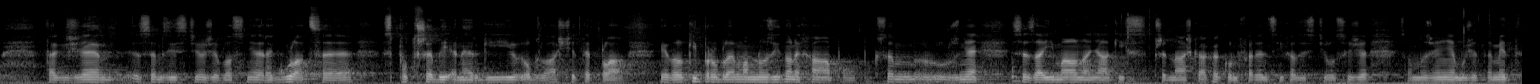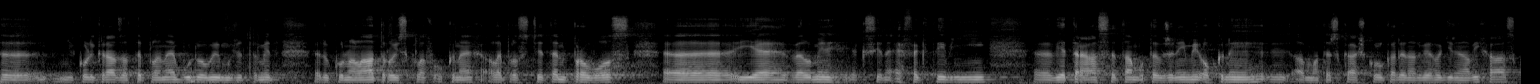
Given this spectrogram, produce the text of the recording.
takže jsem zjistil, že vlastně regulace spotřeby energií, obzvláště tepla, je velký problém a mnozí to nechápou. Pak jsem různě se zajímal na nějakých přednáškách a konferencích a zjistilo se, že samozřejmě můžete mít eh, několikrát zateplené budovy, můžete mít dokonalá trojskla v oknech, ale prostě ten provoz je velmi jaksi neefektivní eh, větrá se tam otevřenými okny a mateřská školka jde na dvě hodiny na vycházku,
